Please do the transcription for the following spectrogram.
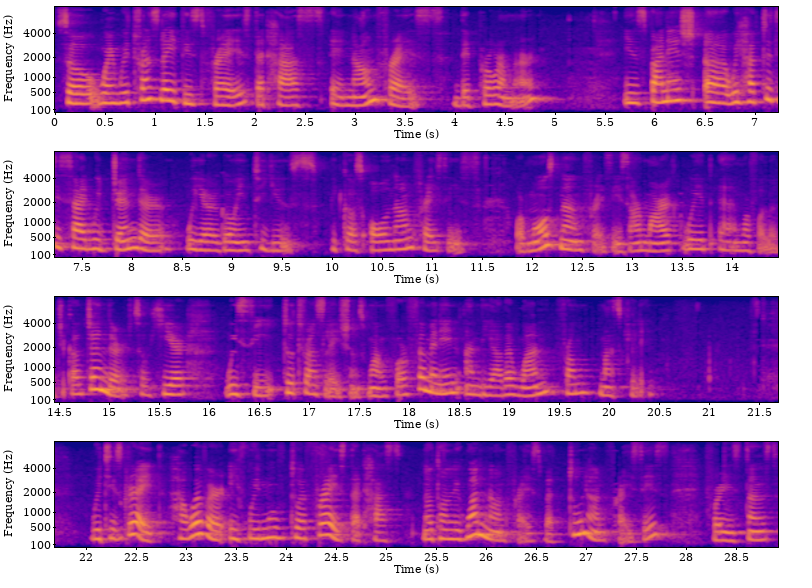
So when we translate this phrase that has a noun phrase, the programmer, in Spanish, uh, we have to decide which gender we are going to use because all noun phrases or most noun phrases are marked with morphological gender. So here we see two translations, one for feminine and the other one from masculine, which is great. However, if we move to a phrase that has not only one noun phrase, but two noun phrases, for instance,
